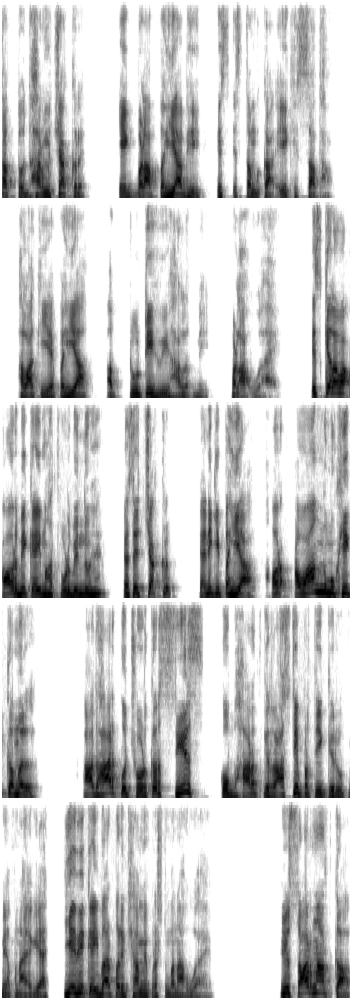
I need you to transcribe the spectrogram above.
तत्व धर्म चक्र, एक बड़ा पहिया भी इस स्तंभ का एक हिस्सा था। हालाँकि यह पहिया अब टूटी हुई हालत में पड़ा हुआ है। इसके अलावा और भी कई महत्वपूर्ण बिंदु हैं, जैसे चक्र, यानी कि पहिया और अवांगमुखी कमल। आधार को छोड़कर शीर्ष को भारत के राष्ट्रीय प्रतीक के रूप में अपनाया गया है। यह भी कई बार परीक्षा में प्रश्न बना हुआ है। ये सारनाथ का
